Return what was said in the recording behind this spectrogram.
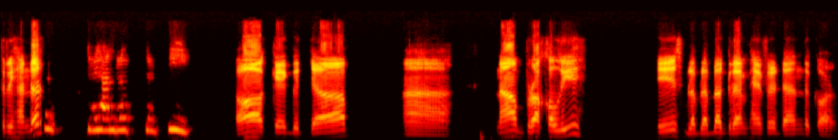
300. 330. Okay, good job. Ah, Now broccoli is blah blah blah gram heavier than the corn.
